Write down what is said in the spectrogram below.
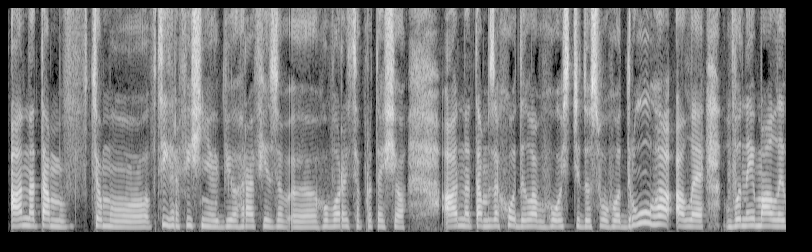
Анна там в цьому в цій графічній біографії е, говориться про те, що Анна там заходила в гості до свого друга, але вони мали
